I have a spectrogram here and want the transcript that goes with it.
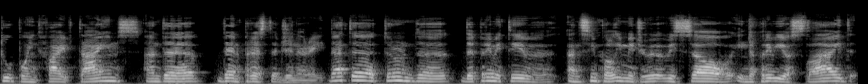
2.5 times and uh, then pressed generate. That uh, turned uh, the primitive and simple image we saw in the previous slide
